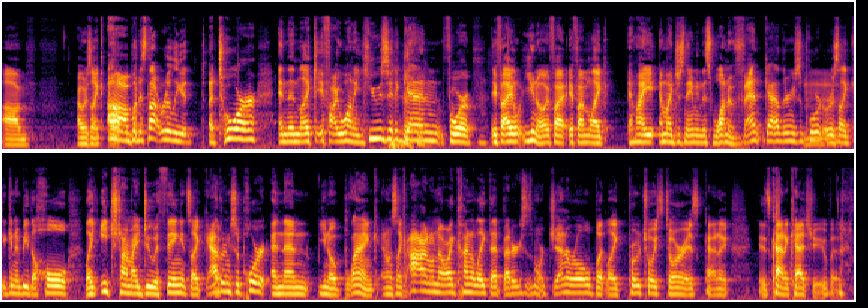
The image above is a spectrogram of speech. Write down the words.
Um, I was like, oh, but it's not really a, a tour. And then like if I want to use it again for if I you know if I if I'm like am I am I just naming this one event gathering support mm. or is mm. like it gonna be the whole like each time I do a thing it's like gathering yep. support and then you know blank and I was like I don't know I kind of like that better because it's more general but like pro choice tour is kind of it's kind of catchy but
